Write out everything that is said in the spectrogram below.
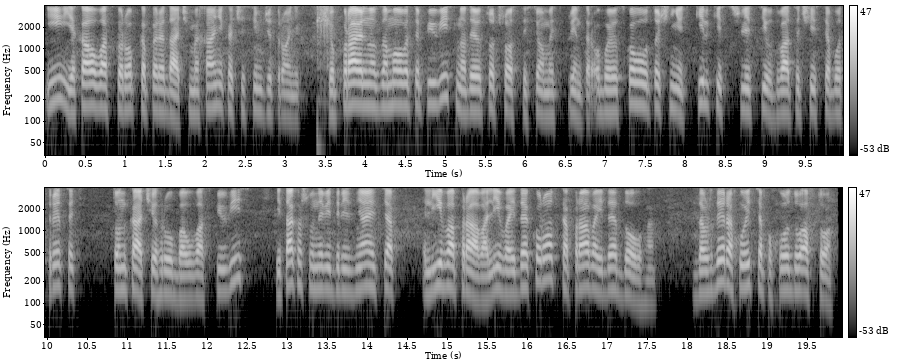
І яка у вас коробка передач, механіка чи Simgetronic. Щоб правильно замовити піввісь на 906 7 спринтер, обов'язково уточніть кількість шліців 26 або 30, тонка чи груба у вас піввісь, і також вони відрізняються ліва-права. Ліва йде коротка, права йде довга. Завжди рахується по ходу авто.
